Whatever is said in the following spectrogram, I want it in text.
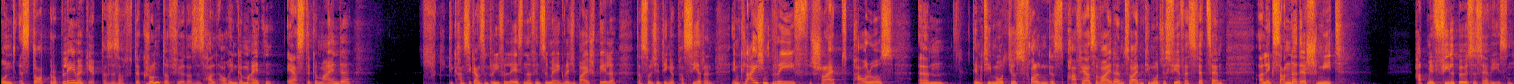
und es dort Probleme gibt. Das ist auch der Grund dafür, dass es halt auch in Gemeinden, erste Gemeinde, die kannst die ganzen Briefe lesen, da findest du immer irgendwelche Beispiele, dass solche Dinge passieren. Im gleichen Brief schreibt Paulus ähm, dem Timotheus folgendes, ein paar Verse weiter, im 2. Timotheus 4, Vers 14. Alexander der Schmied hat mir viel Böses erwiesen.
